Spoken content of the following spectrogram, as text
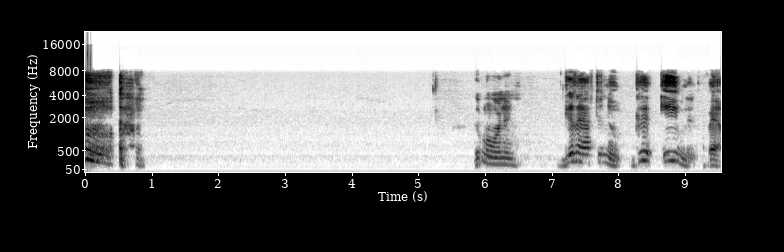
Good morning, good afternoon, good evening, family.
